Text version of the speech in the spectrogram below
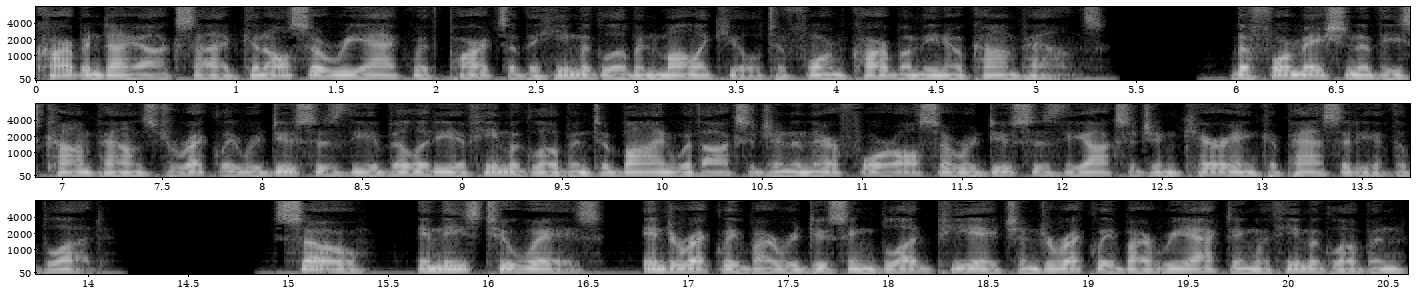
Carbon dioxide can also react with parts of the hemoglobin molecule to form carbamino compounds. The formation of these compounds directly reduces the ability of hemoglobin to bind with oxygen and therefore also reduces the oxygen carrying capacity of the blood. So, In these two ways, indirectly by reducing blood pH and directly by reacting with hemoglobin,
